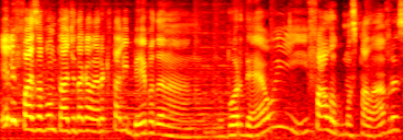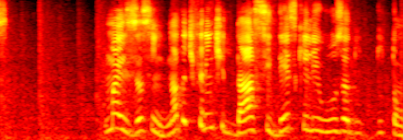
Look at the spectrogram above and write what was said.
ele faz a vontade da galera que tá ali bêbada na, no, no, bordel e, e, fala algumas palavras. Mas, assim, nada diferente da acidez que ele usa do, do tom.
